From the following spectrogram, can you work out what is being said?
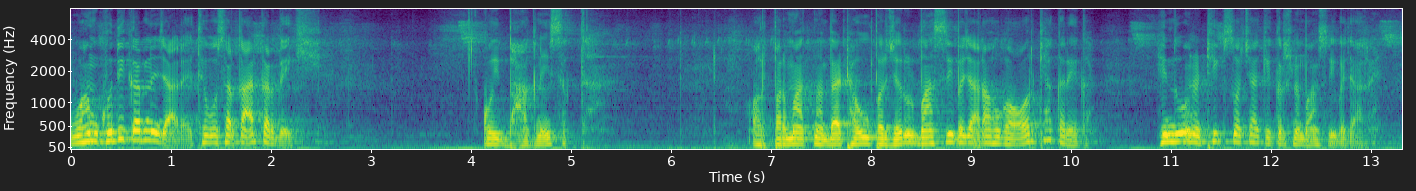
वो हम खुद ही करने जा रहे थे, वो सरकार कर देगी। कोई भाग नहीं सकता। और परमात्मा बैठा ऊपर, ज़रूर बांसुरी बजा रहा होगा, और क्या करेगा? हिंदुओं ने ठीक सोचा कि कृष्ण बांसुरी बजा रहे हैं।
